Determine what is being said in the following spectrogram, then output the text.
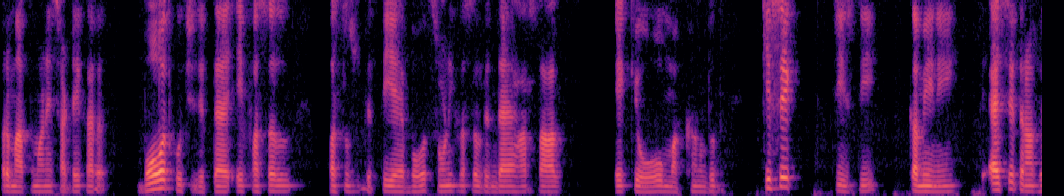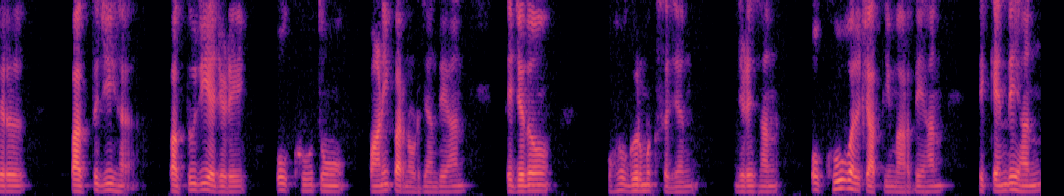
ਪਰਮਾਤਮਾ ਨੇ ਸਾਡੇ ਘਰ ਬਹੁਤ ਕੁਝ ਦਿੱਤਾ ਹੈ। ਇਹ ਫਸਲ ਫਸਲ ਦਿੱਤੀ ਹੈ, ਬਹੁਤ ਸੋਹਣੀ ਫਸਲ ਦਿੰਦਾ ਹੈ ਹਰ ਸਾਲ। ਇਹ ਘਿਓ, ਮੱਖਣ, ਦੁੱਧ ਕਿਸੇ ਚੀਜ਼ ਦੀ ਕਮੀ ਨਹੀਂ ਤੇ ਐਸੇ ਤਰ੍ਹਾਂ ਫਿਰ ਭਗਤ ਜੀ ਹੈ, ਭਗਤੂ ਜੀ ਹੈ ਜਿਹੜੇ ਉਹ ਖੂਹ ਤੋਂ ਪਾਣੀ ਭਰਨ ਉੱਠ ਜਾਂਦੇ ਹਨ ਤੇ ਜਦੋਂ ਉਹ ਗੁਰਮੁਖ ਸੱਜਣ ਜਿਹੜੇ ਸਨ, ਉਹ ਖੂਹ ਵੱਲ ਝਾਤੀ ਮਾਰਦੇ ਹਨ ਤੇ ਕਹਿੰਦੇ ਹਨ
